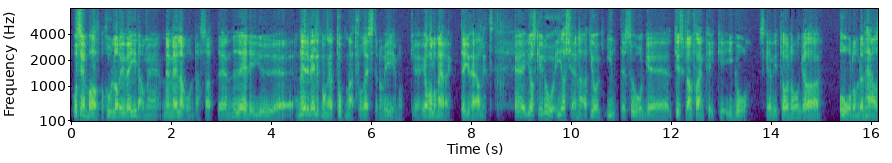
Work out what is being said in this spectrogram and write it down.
och sen bara rullar det vidare med, med mellanrunda så att eh, nu är det ju nu är det väldigt många toppmatcher resten av VM och jag håller med dig. Det är ju härligt. Eh, jag ska ju då erkänna att jag inte såg eh, Tyskland-Frankrike igår. Ska vi ta några ord om den här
